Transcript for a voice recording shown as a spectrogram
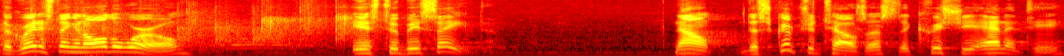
the greatest thing in all the world is to be saved. Now, the scripture tells us that Christianity,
